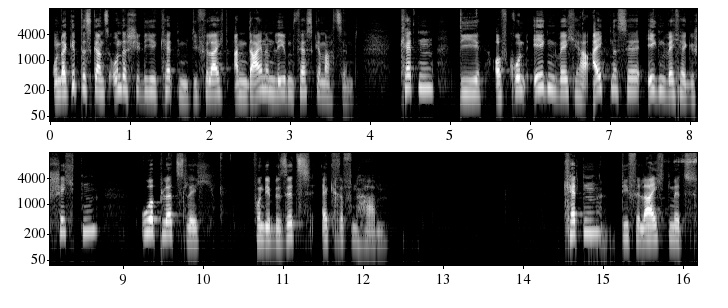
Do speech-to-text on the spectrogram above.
Und da gibt es ganz unterschiedliche Ketten, die vielleicht an deinem Leben festgemacht sind. Ketten, die aufgrund irgendwelcher Ereignisse, irgendwelcher Geschichten urplötzlich von dir Besitz ergriffen haben. Ketten, die vielleicht mit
